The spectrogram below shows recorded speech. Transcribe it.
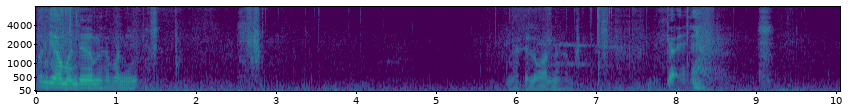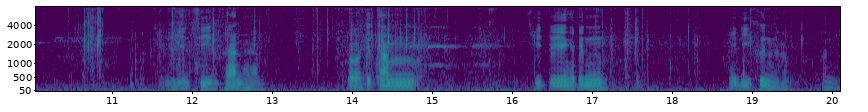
ต้นเดียวเหมือนเดิมนะครับวันนี้ น่าจะร้อนนะครับไก่ดีเอฟ ซีทุกท่านนะครับ ก็จะทำชีวิตตัวเองให้เป็นให้ดีขึ้นนะครับตอนนี้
